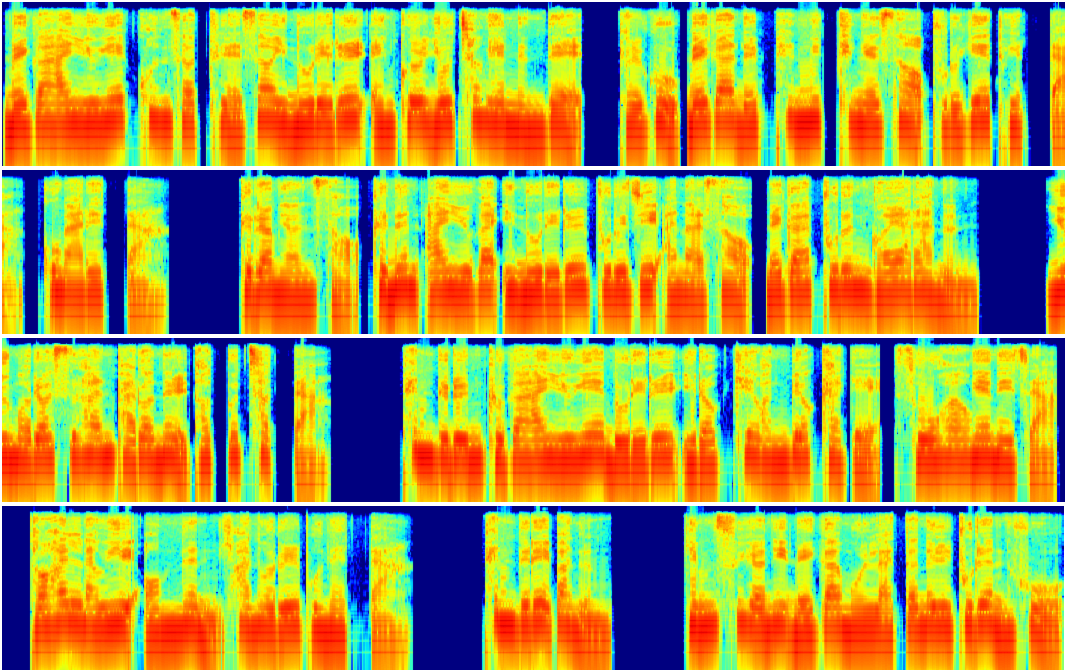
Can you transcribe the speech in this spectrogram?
내가 아이유의 콘서트에서 이 노래를 앵콜 요청했는데 결국 내가 내 팬미팅에서 부르게 됐다고 말했다. 그러면서 그는 아이유가 이 노래를 부르지 않아서 내가 부른 거야 라는 유머러스한 발언을 덧붙였다. 팬들은 그가 아이유의 노래를 이렇게 완벽하게 소화해내자 더할 나위 없는 환호를 보냈다. 팬들의 반응 김수현이 내가 몰랐던을 부른 후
